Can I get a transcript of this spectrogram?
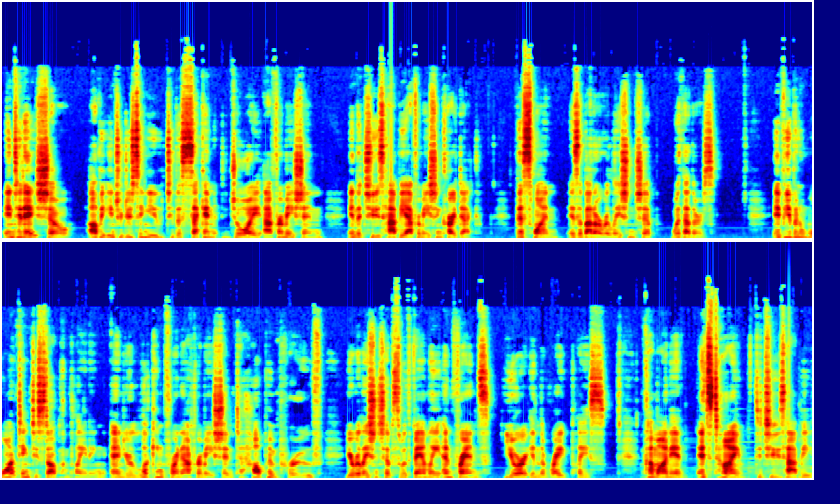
In today's show, I'll be introducing you to the second joy affirmation in the Choose Happy Affirmation card deck. This one is about our relationship with others. If you've been wanting to stop complaining and you're looking for an affirmation to help improve your relationships with family and friends, you're in the right place. Come on in. It's time to choose happy.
